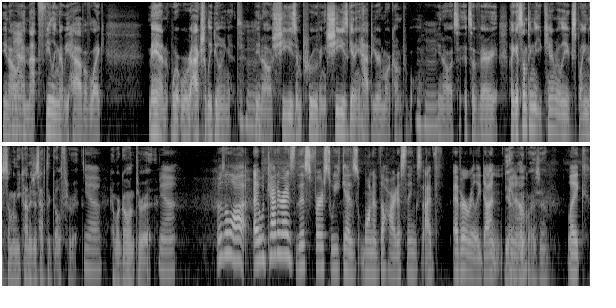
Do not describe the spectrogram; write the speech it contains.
you know, Yeah. and that feeling that we have of like, man, we're, we're actually doing it. You mm-hmm. know, she's improving. She's getting happier and more comfortable. Mm-hmm. You know, it's it's a very like it's something that you can't really explain to someone. You kind of just have to go through it, yeah and we're going through it. Yeah. It was a lot. I would categorize this first week as one of the hardest things I've ever really done. Yeah, you know, likewise. Yeah, like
